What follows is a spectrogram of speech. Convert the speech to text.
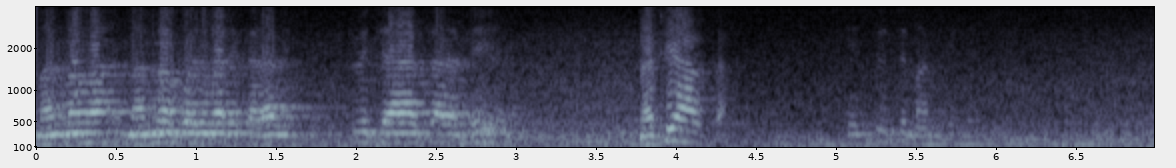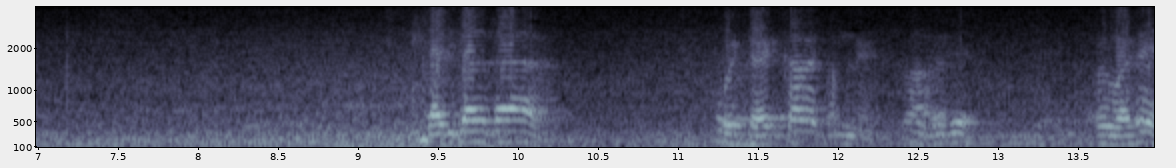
મનમાં મનમાં કોઈ માટે ખરાબ વિચાર નથી આવતા. એ શુદ્ધ મન છે. કોઈ તમને કોઈ વધે?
